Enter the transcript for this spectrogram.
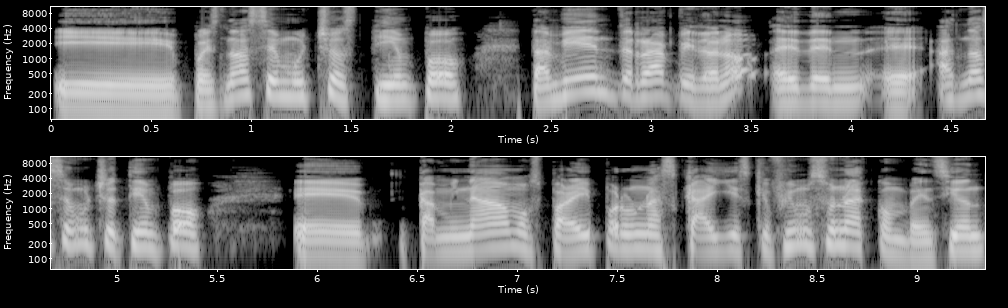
Y pues no hace mucho tiempo, también rápido, ¿no? Eh, eh, no hace mucho tiempo eh, caminábamos por ahí por unas calles que fuimos a una convención.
